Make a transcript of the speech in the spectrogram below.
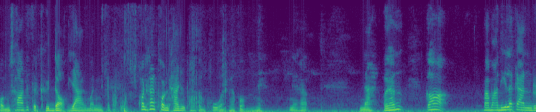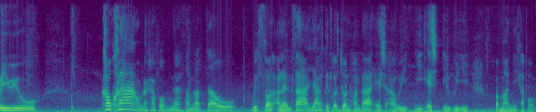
ผมชอบที่สุดคือดอกยางมันค่อนข้างทนทานอยู่พอสมควรครับผมเนี่ยนี่ยครับนะเพราะฉะนั้นก็ประมาณนี้ละกันรีวิวคร่าวๆนะครับผมนะสำหรับเจ้า Bridgestone Alenza ยางติดรถยนต์ Honda HRV EHEV ประมาณนี้ครับผม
